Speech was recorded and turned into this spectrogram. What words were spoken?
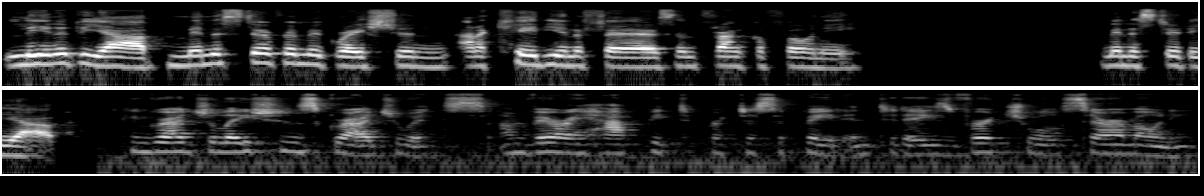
Lena Diab, Minister of Immigration and Acadian Affairs and Francophonie. Minister Diab. Congratulations, graduates. I'm very happy to participate in today's virtual ceremony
